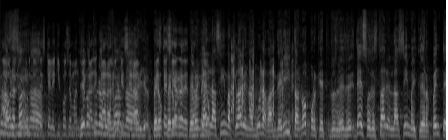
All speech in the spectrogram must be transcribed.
Ahora lo importante es que el equipo se mantenga de cara a lo que será pero, este cierre de Pero ya en la cima claven alguna banderita, ¿no? Porque pues, de eso de estar en la cima y que de repente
